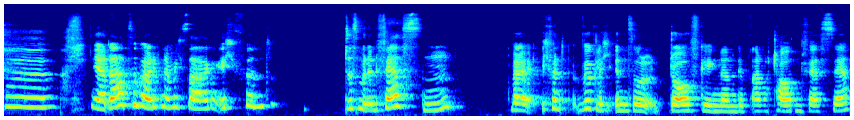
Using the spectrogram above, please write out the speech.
Äh, Ja, dazu wollte ich nämlich sagen, ich finde das mit den Festen, weil ich finde wirklich in so Dorfgegenden gibt es einfach tausend Feste.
